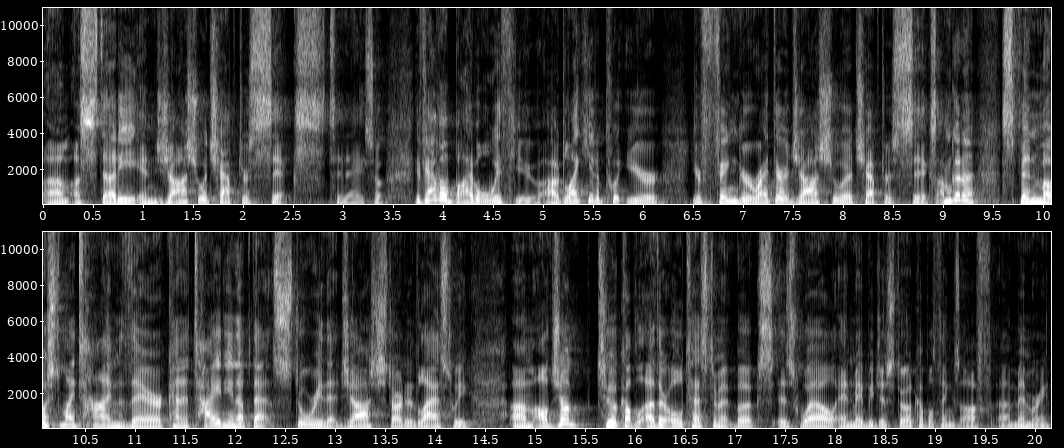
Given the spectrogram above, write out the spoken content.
um, a study in Joshua chapter 6 today. So, if you have a Bible with you, I would like you to put your, your finger right there at Joshua chapter 6. I'm going to spend most of my time there, kind of tidying up that story that Josh started last week. Um, I'll jump to a couple other Old Testament books as well, and maybe just throw a couple things off uh, memory.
